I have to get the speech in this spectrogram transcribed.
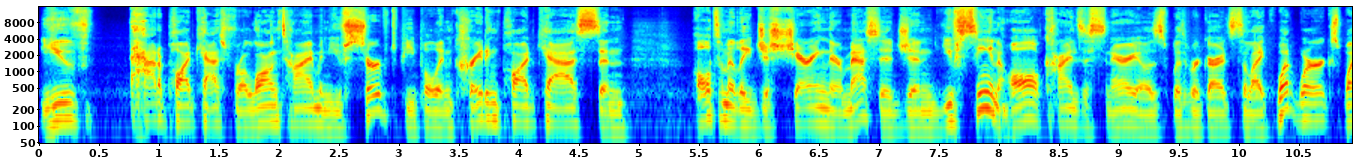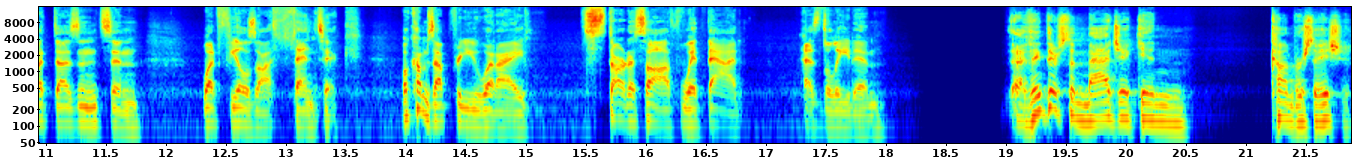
you've had a podcast for a long time and you've served people in creating podcasts and ultimately just sharing their message. And you've seen all kinds of scenarios with regards to like what works, what doesn't, and what feels authentic. What comes up for you when I start us off with that as the lead in? I think there's some magic in conversation.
